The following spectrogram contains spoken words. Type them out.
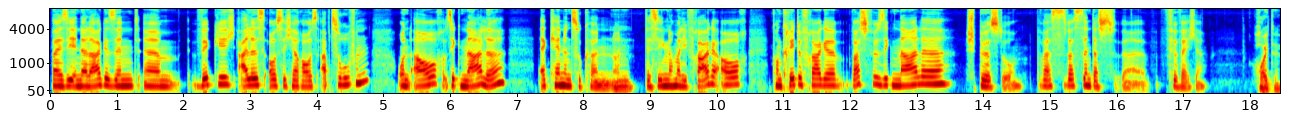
weil sie in der Lage sind, ähm, wirklich alles aus sich heraus abzurufen und auch Signale erkennen zu können. Mhm. Und deswegen nochmal die Frage auch, konkrete Frage, was für Signale spürst du? Was, was sind das äh, für welche? Heute.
